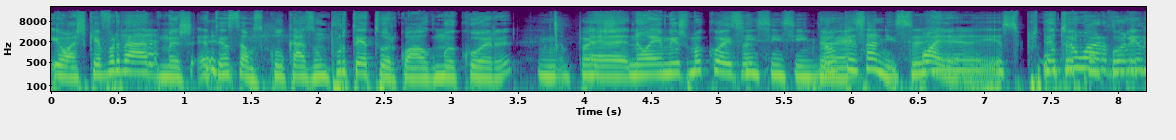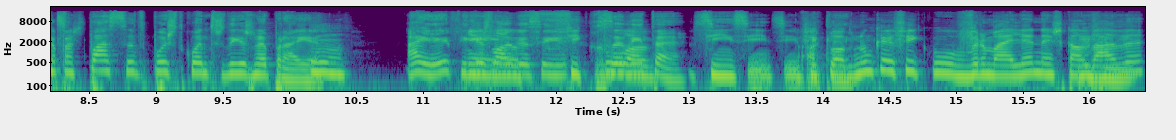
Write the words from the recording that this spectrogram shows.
eu acho que é verdade, mas atenção, se colocares um protetor com alguma cor, ah, não é a mesma coisa. Sim, sim, sim. Não Vou é? pensar nisso. Olha, esse O protetor teu com ar cor é capaz de passa depois de quantos dias na praia? Ah, é? Ficas É, logo eu assim, fico rosadita? logo- Sim, sim, sim. Fico Ok. Uhum. logo. Nunca fico vermelha nem escaldada.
